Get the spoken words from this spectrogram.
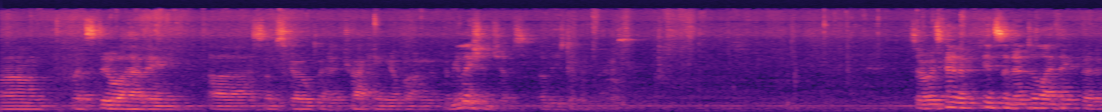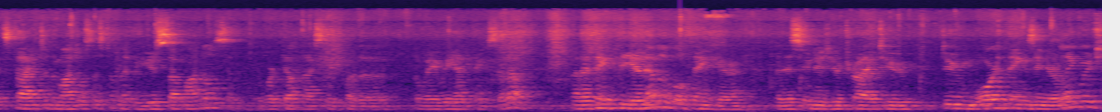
um, but still having uh, some scope and tracking among the relationships of these different things. So it's kind of incidental, I think, that it's tied to the module system, that we use submodules. It it worked out nicely for the, the way we had things set up. But I think the inevitable thing here, that as soon as you try to do more things in your language,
